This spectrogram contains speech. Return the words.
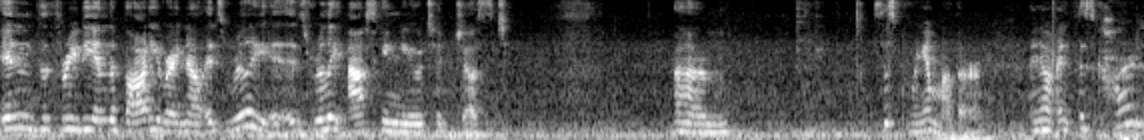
in the 3D in the body right now, it's really it's really asking you to just um it says grandmother. I know and this card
